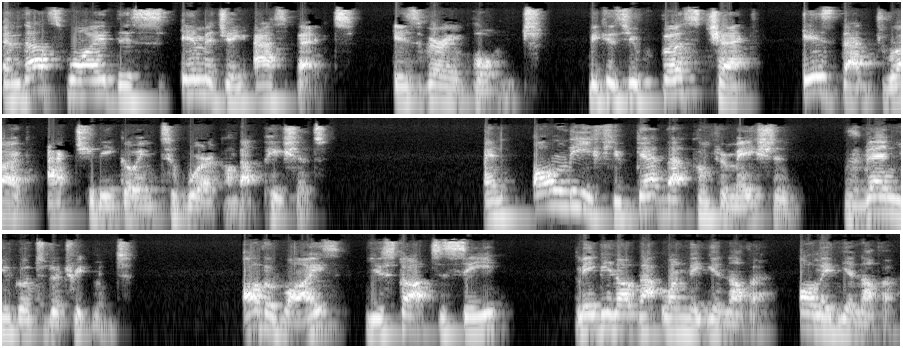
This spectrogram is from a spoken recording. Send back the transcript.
And that's why this imaging aspect is very important because you first check is that drug actually going to work on that patient? And only if you get that confirmation, then you go to the treatment. Otherwise, you start to see maybe not that one, maybe another, or maybe another.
